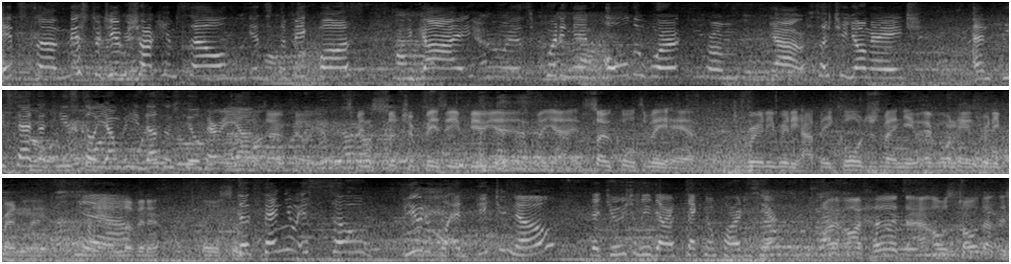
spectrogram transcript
It's uh, Mr. Gymshark himself, it's the big boss, the guy who is putting in all the work from yeah such a young age and he said that he's still young but he doesn't feel very I young. don't feel young. It's been such a busy few years, but yeah, it's so cool to be here. Really, really happy. Gorgeous venue. Everyone here is really friendly. Yeah. loving it. Awesome. The venue is so beautiful and did you know that usually there are techno parties here? I, I heard that. I was told that this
